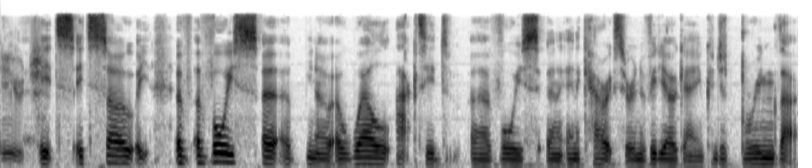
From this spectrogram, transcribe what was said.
huge. it's it's so a, a voice, a, a, you know, a well acted uh, voice and, and a character in a video game can just bring that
